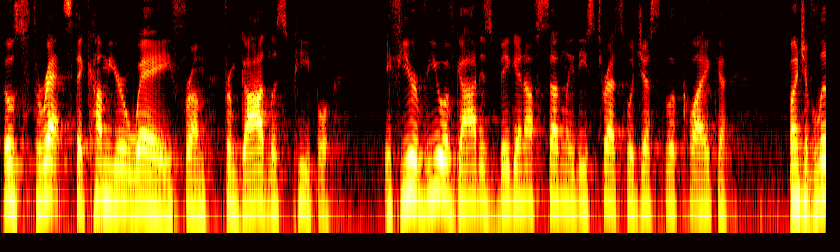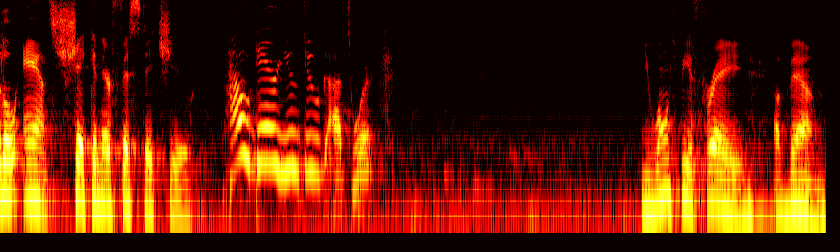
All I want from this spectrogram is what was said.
Those threats that come your way from, from godless people, if your view of God is big enough, suddenly these threats will just look like a bunch of little ants shaking their fist at you. How dare you do God's work? You won't be afraid of them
